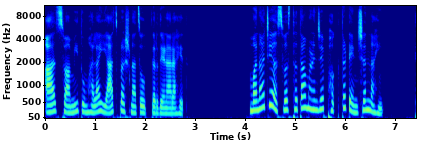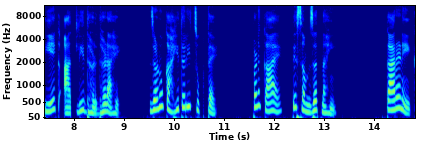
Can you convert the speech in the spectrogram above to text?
आज स्वामी तुम्हाला याच प्रश्नाचं उत्तर देणार आहेत. मनाची अस्वस्थता म्हणजे फक्त टेन्शन नाही. ती एक आतली धडधड आहे. जणू काहीतरी चुकतंय. पण काय ते समजत नाही. कारण एक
